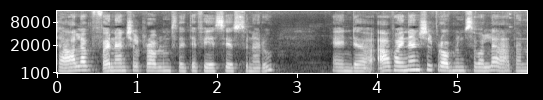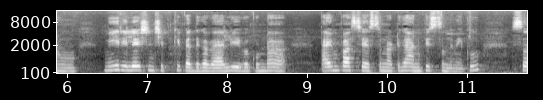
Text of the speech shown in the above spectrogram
చాలా ఫైనాన్షియల్ ప్రాబ్లమ్స్ అయితే ఫేస్ చేస్తున్నారు. అండ్ uh, ఆ ఫైనాన్షియల్ ప్రాబ్లమ్స్ వల్ల తను మీ రిలేషన్షిప్కి పెద్దగా వాల్యూ ఇవ్వకుండా టైంపాస్ చేస్తున్నట్టుగా అనిపిస్తుంది మీకు. సో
